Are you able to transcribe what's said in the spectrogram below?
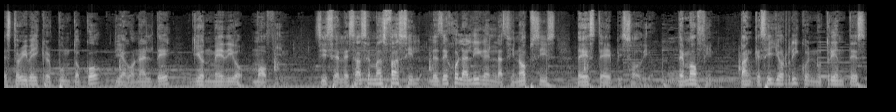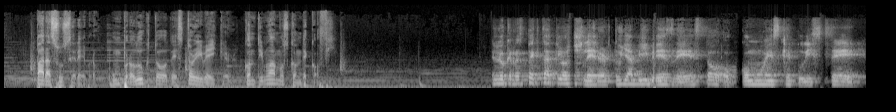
storybaker.co diagonal de guion medio muffin. Si se les hace más fácil, les dejo la liga en la sinopsis de este episodio. The Muffin, panquecillo rico en nutrientes para su cerebro. Un producto de Storybaker. Continuamos con The Coffee. En lo que respecta a Clutch Letter, ¿tú ya vives de esto o cómo es que pudiste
